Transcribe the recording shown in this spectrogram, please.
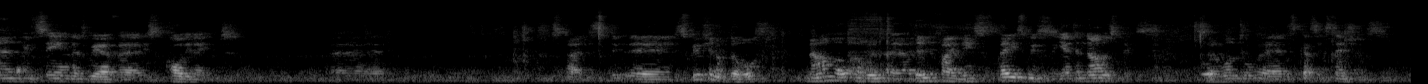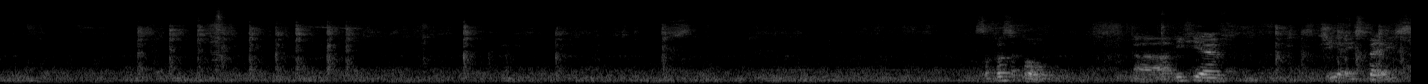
and we've seen that we have uh, this coordinate uh, style description of those. Now I will uh, identify this space with yet another space. So I want to uh, discuss extensions. So first of all, uh, if you have GA space,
